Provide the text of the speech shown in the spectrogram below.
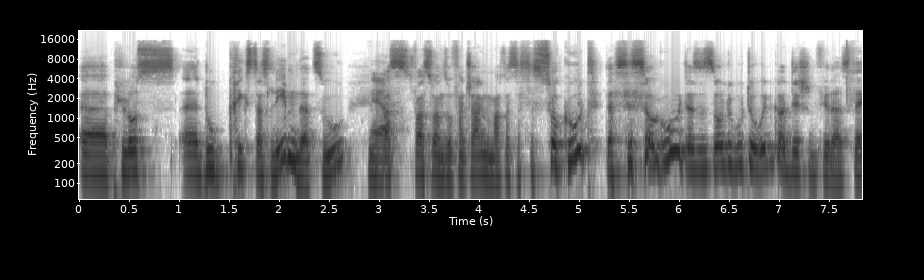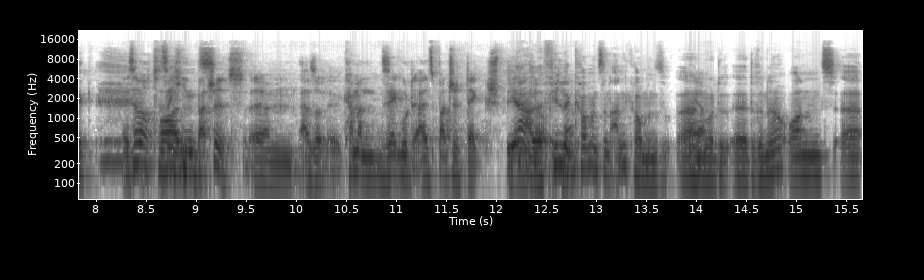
äh, plus äh, du kriegst das Leben dazu, ja. was, was du an so viel Schaden gemacht hast. Das ist so gut. Das ist so gut. Das ist so eine gute Win-Condition für das Deck. Ist aber auch tatsächlich und, ein Budget. Ähm, also kann man sehr gut als Budget-Deck spielen. Ja, viele ich, ne? Commons und Uncommons äh, ja. nur äh, drinne. Und äh,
